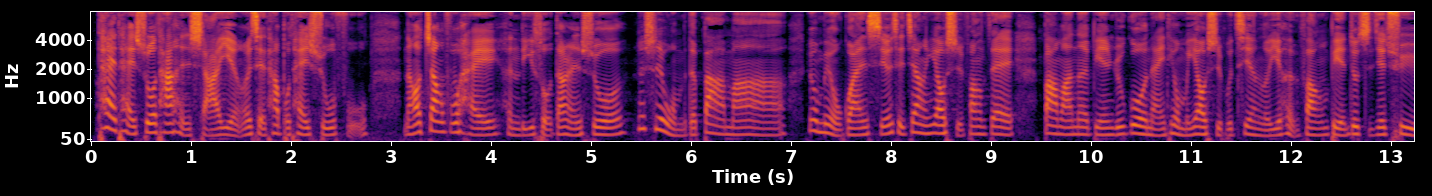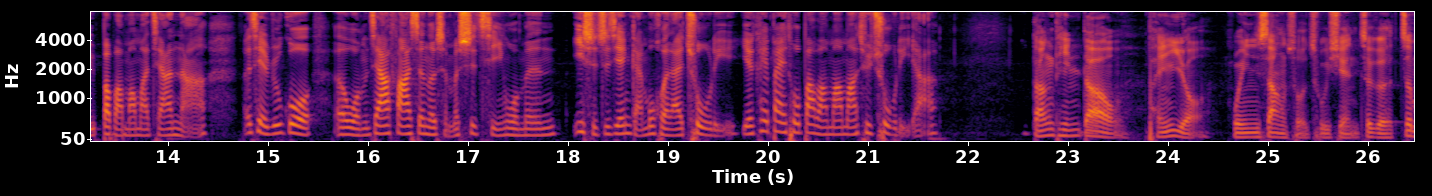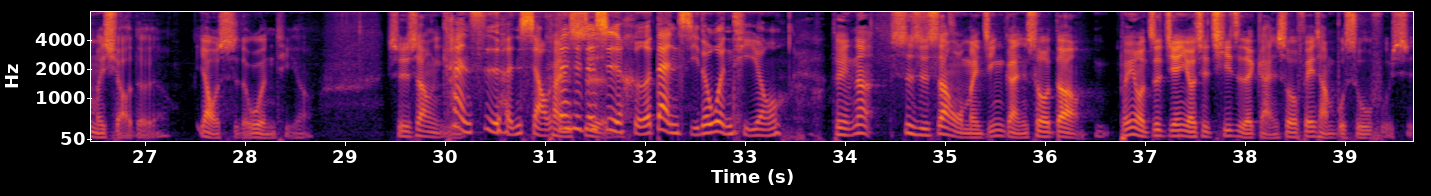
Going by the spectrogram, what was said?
太太说她很傻眼，而且她不太舒服。然后丈夫还很理所当然说：“那是我们的爸妈啊，又没有关系。而且这样钥匙放在爸妈那边，如果哪一天我们钥匙不见了，也很方便，就直接去爸爸妈妈家拿。而且如果呃我们家发生了什么事情，我们一时之间赶不回来处理，也可以拜托爸爸妈妈去处理啊。”当听到朋友婚姻上所出现这个这么小的钥匙的问题啊。事实上，看似很小，但是这是核弹级的问题哦。对，那事实上我们已经感受到朋友之间，尤其妻子的感受非常不舒服时，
